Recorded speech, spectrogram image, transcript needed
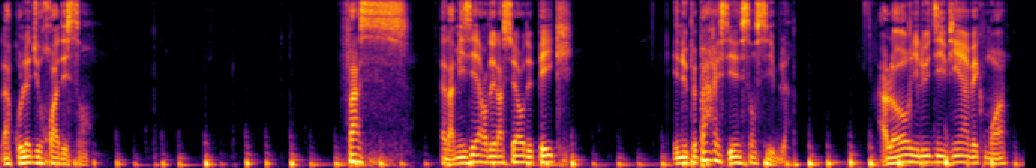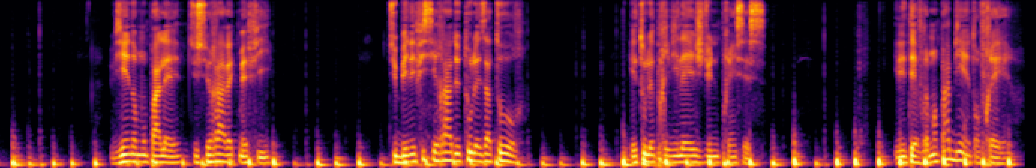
La colère du roi descend. Face à la misère de la sœur de Peik, il ne peut pas rester insensible. Alors il lui dit, viens avec moi. Viens dans mon palais, tu seras avec mes filles. Tu bénéficieras de tous les atours et tous les privilèges d'une princesse. Il n'était vraiment pas bien, ton frère.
